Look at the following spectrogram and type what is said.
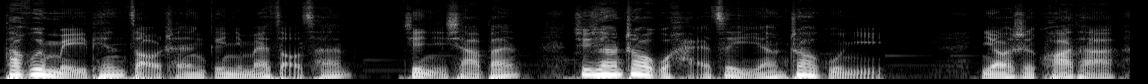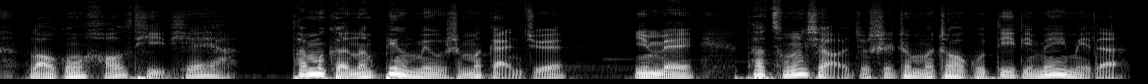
他会每天早晨给你买早餐，接你下班，就像照顾孩子一样照顾你。你要是夸他老公好体贴呀，他们可能并没有什么感觉，因为他从小就是这么照顾弟弟妹妹的。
